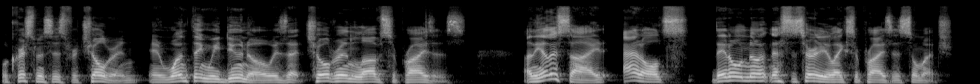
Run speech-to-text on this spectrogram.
Well, Christmas is for children, and one thing we do know is that children love surprises. On the other side, adults, they don't necessarily like surprises so much.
